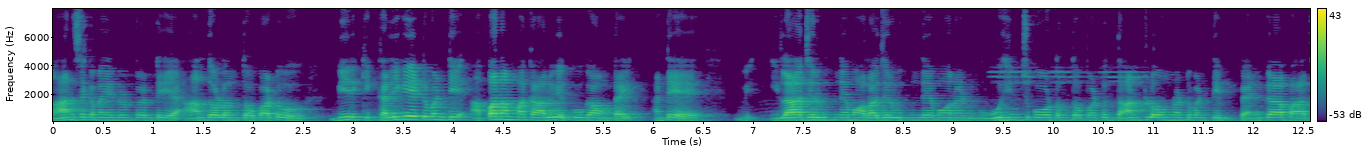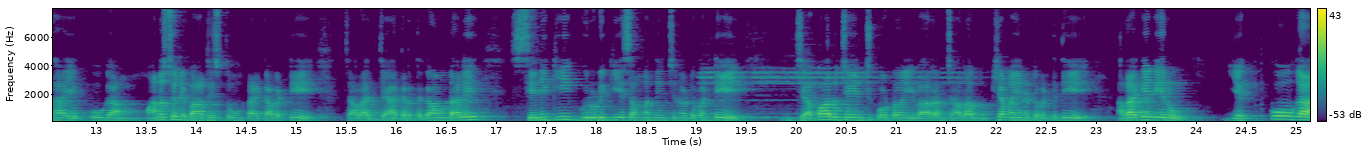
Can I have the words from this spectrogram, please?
మానసికమైనటువంటి ఆందోళనతో పాటు వీరికి కలిగేటువంటి అపనమ్మకాలు ఎక్కువగా ఉంటాయి. అంటే ఇలా జరుగుతుందేమో అలా జరుగుతుందేమో అని ఊహించుకోవడంతో పాటు దాంట్లో ఉన్నటువంటి బెంగ బాధ ఎక్కువగా మనసుని బాధిస్తూ ఉంటాయి కాబట్టి చాలా జాగ్రత్తగా ఉండాలి. శనికి గురుడికి సంబంధించినటువంటి జపాలు చేయించుకోవటం ఈ వారం చాలా ముఖ్యమైనటువంటిది. అలాగే వీరు ఎక్కువగా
